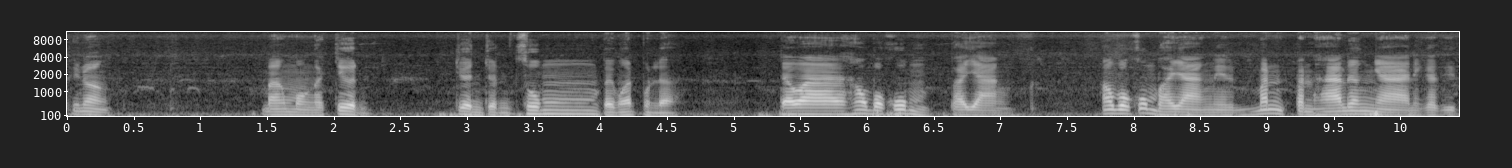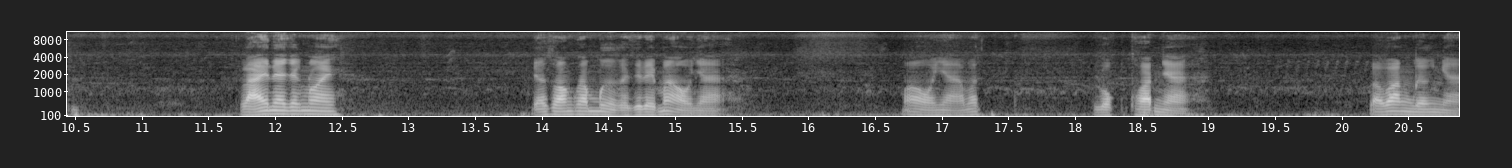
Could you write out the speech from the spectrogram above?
พี่น้อง บางมองกระจื้นจื้นจนซุ่มไปหมดหมดแล้ว แต่ว่าเฮาบ่คุ้มพายางเฮาบ่คุ้มพายางเนี่ยมันปัญหาเรื่องหญ้านี่ก็สิหลายแน่จังหน่อย เดี๋ยวสองสามมือก็จะได้มาเอาหญ้ามาเอาหญ้ามา ลกทอดหญ้าระวังเรื่องหญ้า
